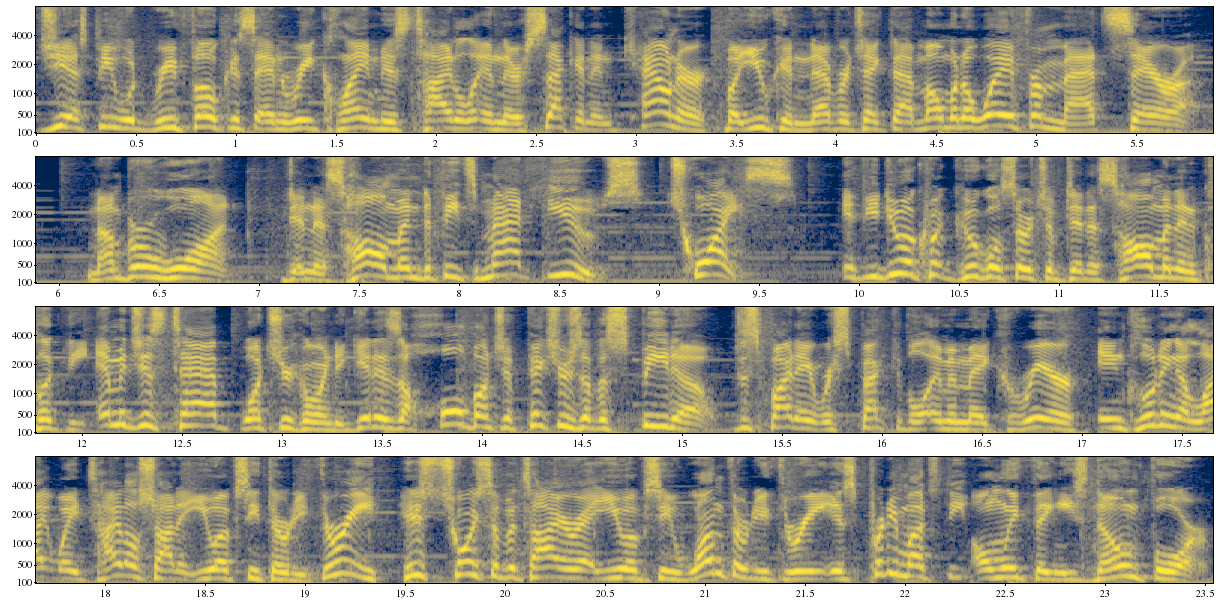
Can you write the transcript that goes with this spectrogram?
GSP would refocus and reclaim his title in their second encounter, but you can never take that moment away from Matt Serra. Number 1. Dennis Hallman defeats Matt Hughes twice. If you do a quick Google search of Dennis Hallman and click the Images tab, what you're going to get is a whole bunch of pictures of a Speedo. Despite a respectable MMA career, including a lightweight title shot at UFC 33, his choice of attire at UFC 133 is pretty much the only thing he's known for.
